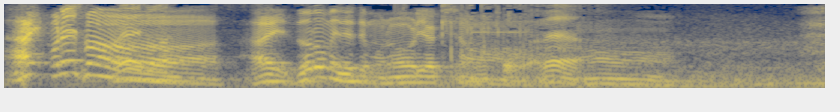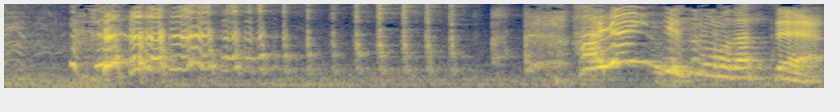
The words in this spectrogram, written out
はいお願いしますはいゾロ目出てもノーリアクションそうだね。うん早いんですものだって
